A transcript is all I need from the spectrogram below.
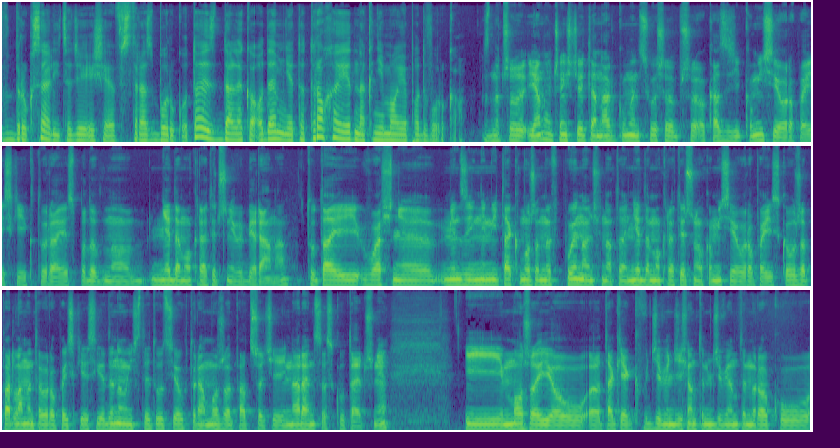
w Brukseli, co dzieje się w Strasburgu. To jest daleko ode mnie, to trochę jednak nie moje podwórko. Znaczy, ja najczęściej ten argument słyszę przy okazji Komisji Europejskiej, która jest podobno niedemokratycznie wybierana. Tutaj właśnie między innymi tak możemy wpłynąć na ten niedemokratyczną Komisję Europejską, że Parlament Europejski jest jedyną instytucją, która może patrzeć jej na ręce skutecznie i może ją, e, tak jak w 1999 roku,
